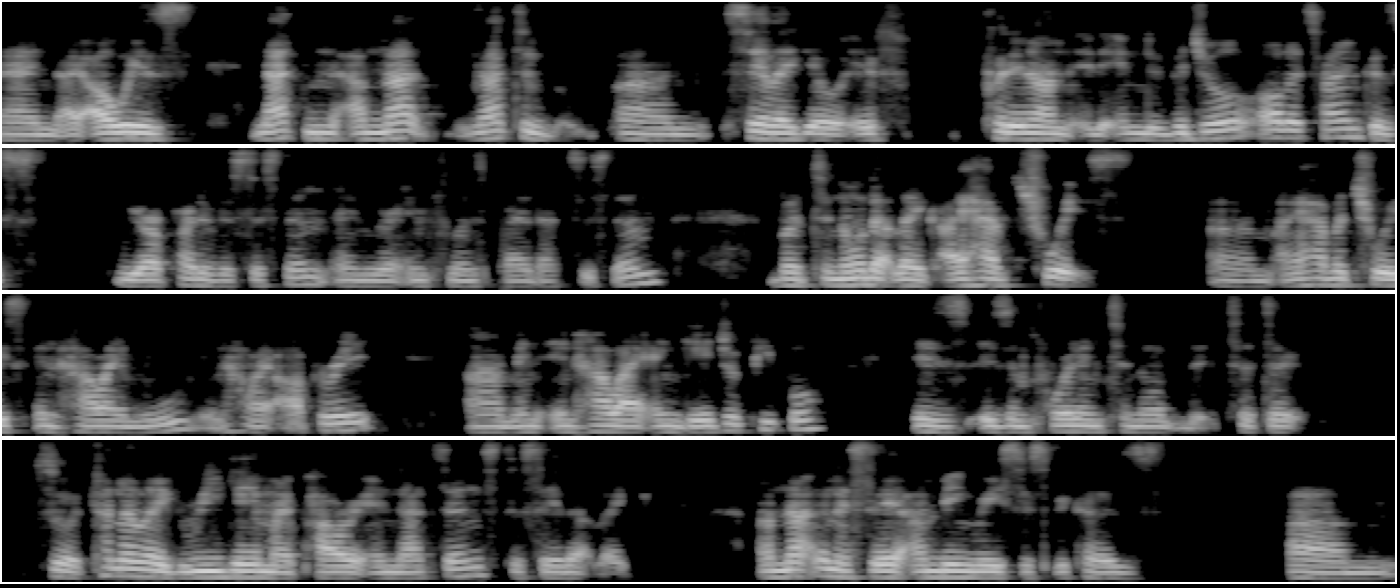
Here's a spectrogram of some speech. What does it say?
and I always not I'm not not to um, say like yo if put it on an individual all the time because we are part of a system and we are influenced by that system. But to know that like i have choice. Um, i have a choice in how i move and how i operate um, and in how i engage with people is is important to know to to, to kind of like regain my power in that sense to say that like i'm not going to say i'm being racist because um,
